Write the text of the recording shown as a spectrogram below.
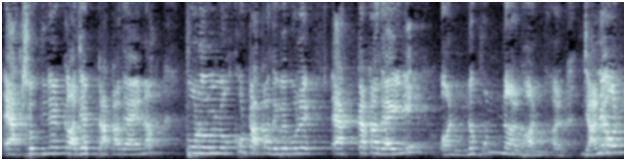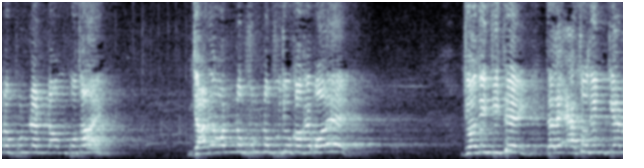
একশো দিনের কাজের টাকা দেয় না পনেরো লক্ষ টাকা দেবে বলে এক টাকা দেয়নি অন্নপূর্ণার ভান্ডার জানে অন্নপূর্ণার নাম কোথায়? জানে অন্নপূর্ণ পুজো কাকে বলে? যদি দিতেই, তাহলে এতদিন কেন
